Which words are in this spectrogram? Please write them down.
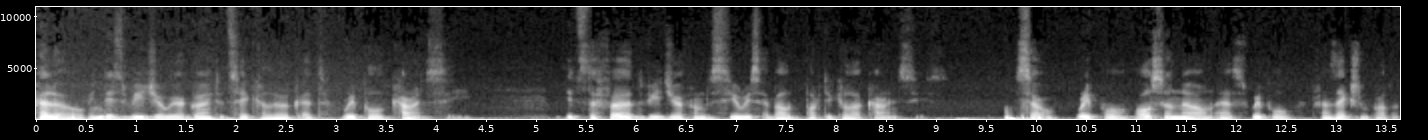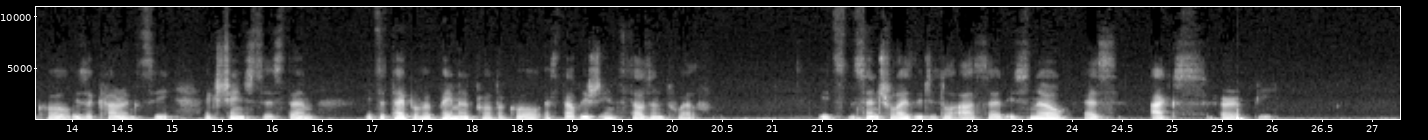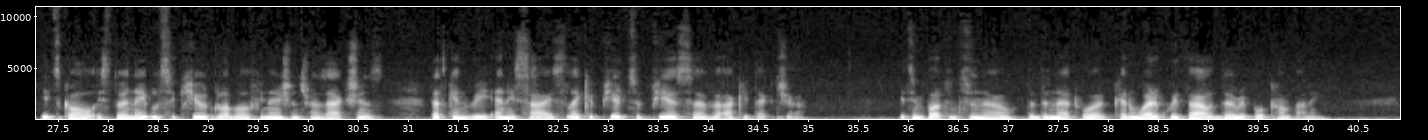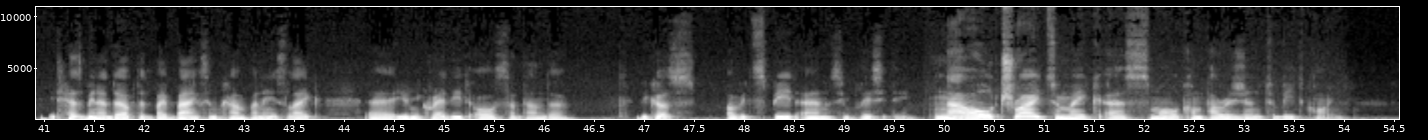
Hello, in this video we are going to take a look at Ripple currency. It's the third video from the series about particular currencies. So, Ripple, also known as Ripple Transaction Protocol, is a currency exchange system. It's a type of a payment protocol established in 2012. Its decentralized digital asset is known as XRP. Its goal is to enable secure global financial transactions that can be any size like a peer-to-peer server architecture. It's important to know that the network can work without the Ripple company. It has been adopted by banks and companies like uh, Unicredit or Santander because of its speed and simplicity. Now I'll try to make a small comparison to Bitcoin.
